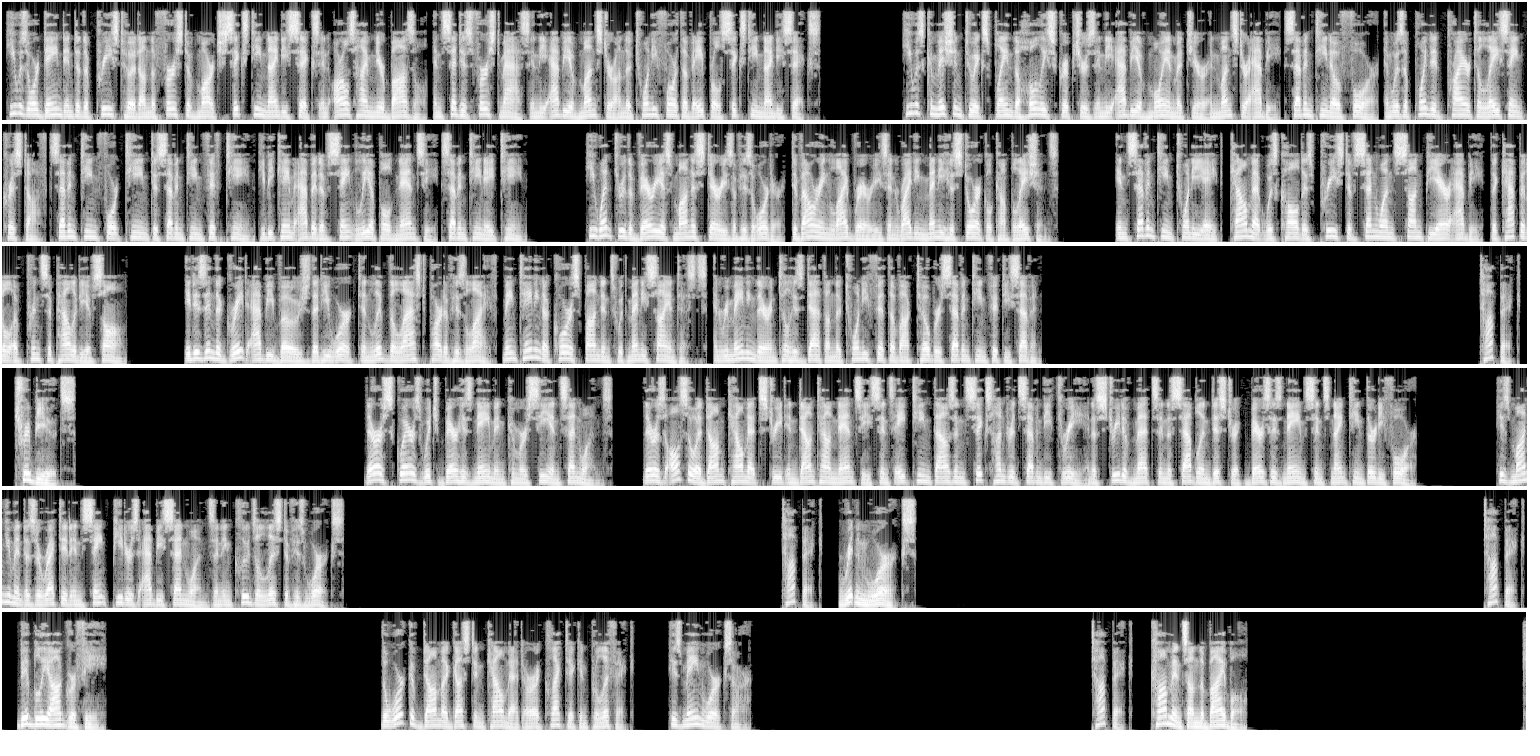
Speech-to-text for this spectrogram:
He was ordained into the priesthood on 1 March 1696 in Arlesheim near Basel, and said his first Mass in the Abbey of Munster on 24 April 1696. He was commissioned to explain the Holy Scriptures in the Abbey of Moyenmoutier and Munster Abbey 1704, and was appointed prior to Lay St. Christophe 1714 he became abbot of St. Leopold Nancy 1718. He went through the various monasteries of his order, devouring libraries and writing many historical compilations. In 1728, Calmet was called as priest of Senones Saint-Pierre Abbey, the capital of Principality of Salm. It is in the great Abbey Vosges that he worked and lived the last part of his life, maintaining a correspondence with many scientists, and remaining there until his death on 25 October 1757. Tributes There are squares which bear his name in Commercy and Senones. There is also a Dom Calmet Street in downtown Nancy since 18673 and a street of Metz in the Sablon district bears his name since 1934. His monument is erected in St. Peter's Abbey Senones and includes a list of his works. Written works Bibliography The work of Dom Augustin Calmet are eclectic and prolific. His main works are Topic: Comments on the Bible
